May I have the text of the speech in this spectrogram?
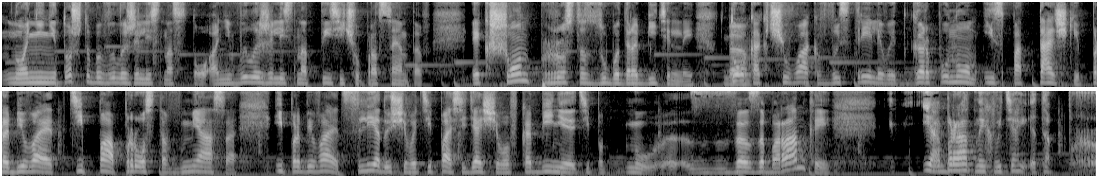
но они не то чтобы выложились на 100, они выложились на 1000%. Экшон просто зубодробительный. Да. То, как чувак выстреливает гарпуном из-под тачки, пробивает типа просто в мясо и пробивает следующего типа, сидящего в кабине, типа, ну, э, за, за баранкой, и обратно их вытягивает. Это просто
